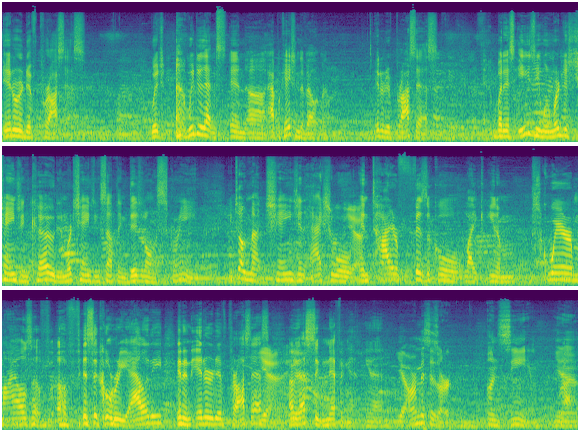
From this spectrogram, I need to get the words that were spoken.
iterative process, which we do that in, in uh, application development, iterative process. But it's easy when we're just changing code and we're changing something digital on the screen. You're talking about changing actual Yeah. entire physical, like you know, square miles of, of physical reality in an iterative process. Yeah, I mean yeah. that's significant. You know. Yeah, our misses are unseen. You Right. know,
